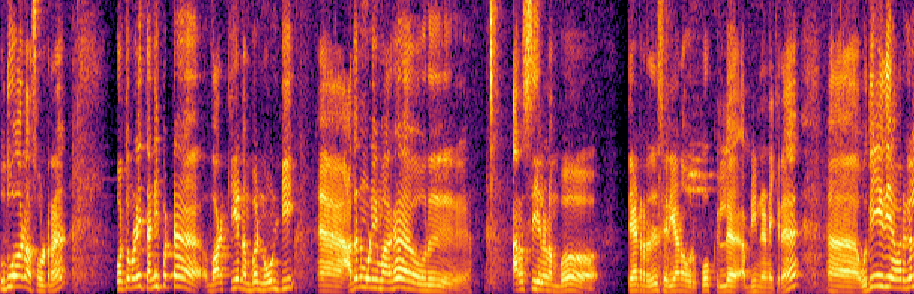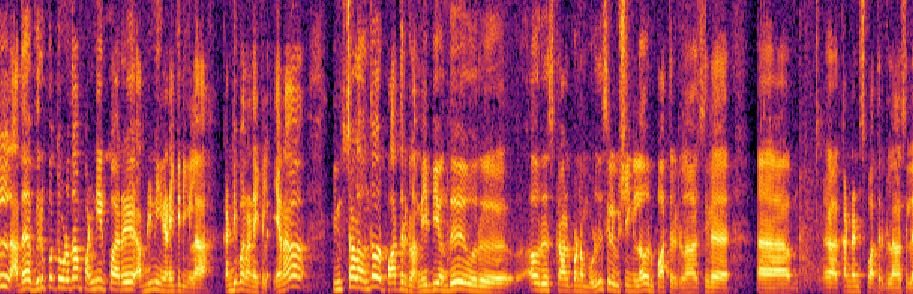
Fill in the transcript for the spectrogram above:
பொதுவாக நான் சொல்கிறேன் ஒருத்தவங்களே தனிப்பட்ட வாழ்க்கையை நம்ம நோண்டி அதன் மூலியமாக ஒரு அரசியலை நம்ம தேடுறது சரியான ஒரு போக்கு இல்லை அப்படின்னு நினைக்கிறேன். உதயநிதி அவர்கள் அதை விருப்பத்தோடு தான் பண்ணியிருப்பாரு அப்படின்னு நீங்கள் நினைக்கிறீங்களா? கண்டிப்பாக நினைக்கல. ஏன்னா இன்ஸ்டாவில் வந்து அவர் பார்த்துருக்கலாம். மேபி வந்து ஒரு அவர் ஸ்க்ரால் பண்ணும்பொழுது சில விஷயங்கள்லாம் அவர் பார்த்துருக்கலாம். சில கண்டென்ட்ஸ் பார்த்துருக்கலாம். சில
